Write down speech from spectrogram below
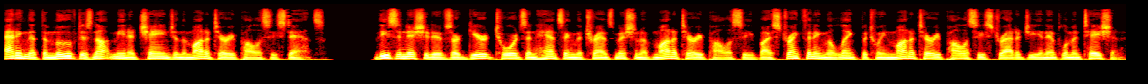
adding that the move does not mean a change in the monetary policy stance. These initiatives are geared towards enhancing the transmission of monetary policy by strengthening the link between monetary policy strategy and implementation,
